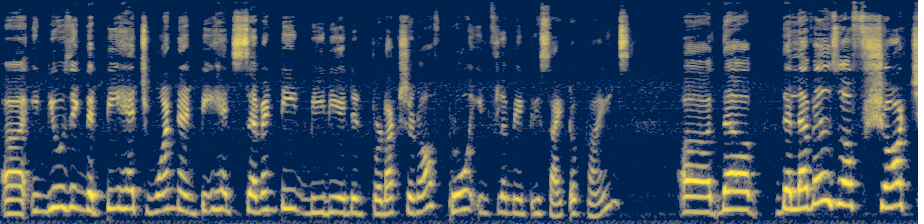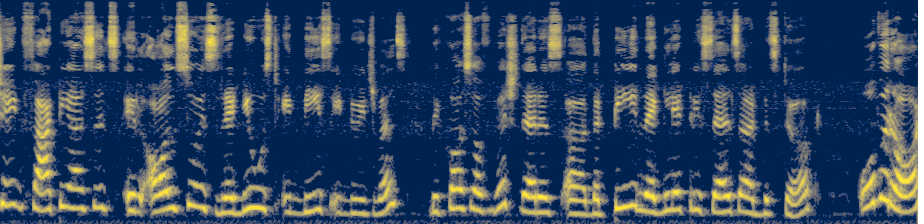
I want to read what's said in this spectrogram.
uh, inducing the Th1 and Th17 mediated production of pro-inflammatory cytokines. Uh, the, the levels of short chain fatty acids it also is reduced in these individuals because of which there is uh, the T regulatory cells are disturbed. Overall,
